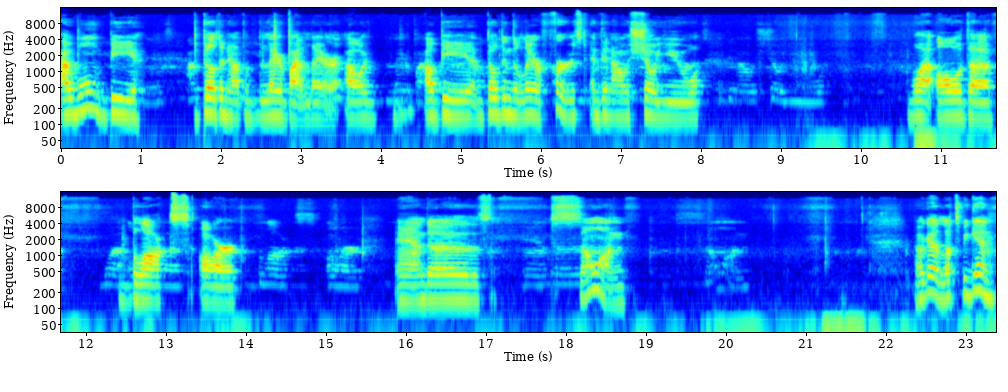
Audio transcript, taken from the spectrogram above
I won't be building up layer by layer. I'll I'll be building the layer first, and then I'll show you what all the blocks are, and uh, so on. Okay, let's begin.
